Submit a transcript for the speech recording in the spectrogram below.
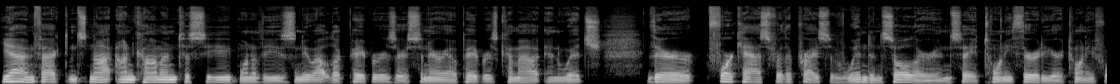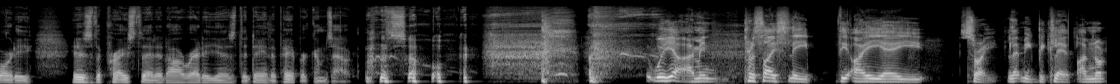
Yeah, in fact, it's not uncommon to see one of these new Outlook papers or scenario papers come out in which their forecast for the price of wind and solar in, say, 2030 or 2040 is the price that it already is the day the paper comes out. so. well, yeah, I mean, precisely the IEA. Sorry, let me be clear. I'm not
